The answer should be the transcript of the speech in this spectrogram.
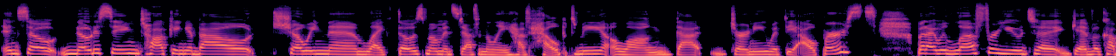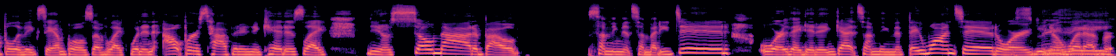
And so noticing, talking about, showing them like those moments definitely have helped me along that journey with the outbursts. But I would love for you to give a couple of examples of like when an outburst happened and a kid is like, you know, so mad about something that somebody did or they didn't get something that they wanted or you know whatever.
